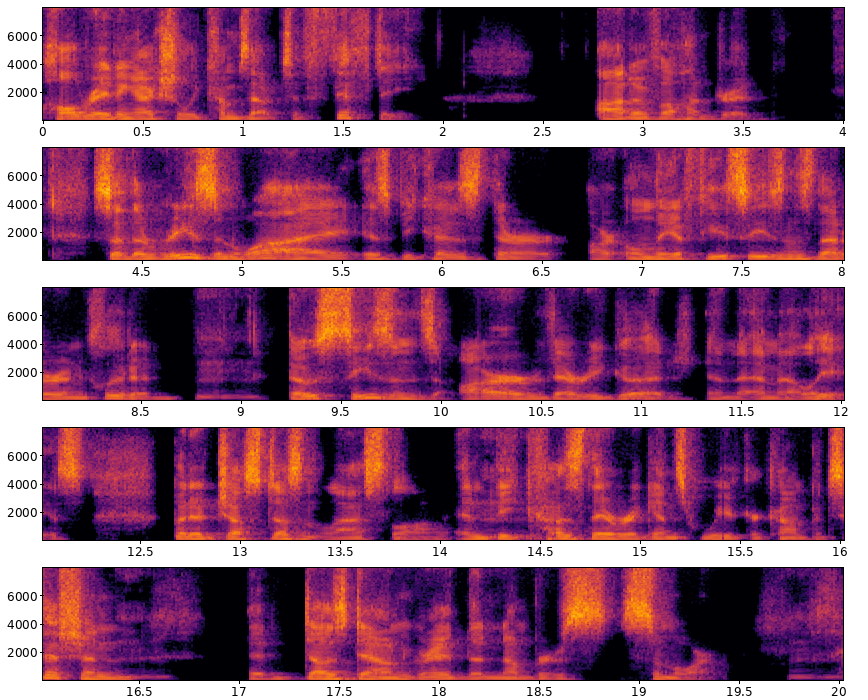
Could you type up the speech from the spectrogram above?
Hall rating actually comes out to 50 out of 100. So the reason why is because there are only a few seasons that are included. Mm-hmm. Those seasons are very good in the MLEs, but it just doesn't last long. And mm-hmm. because they're against weaker competition, mm-hmm. it does downgrade the numbers some more. Mm-hmm.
